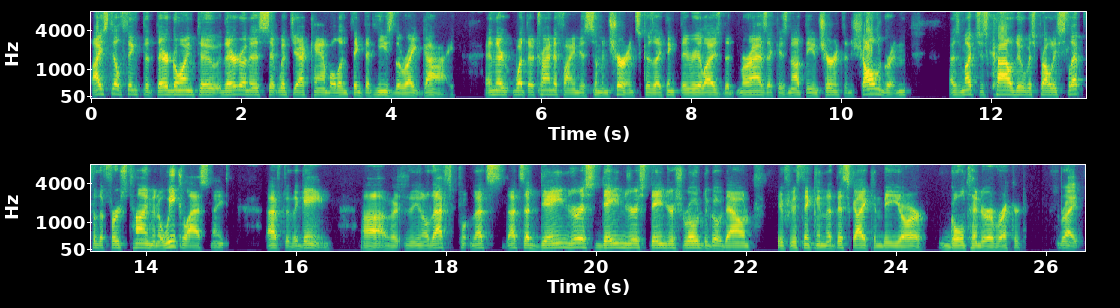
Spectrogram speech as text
I still think that they're going to they're going to sit with Jack Campbell and think that he's the right guy. And they're what they're trying to find is some insurance because I think they realize that Mrazek is not the insurance and Källgren as much as Kyle Dubas probably slept for the first time in a week last night after the game. Uh, you know that's that's that's a dangerous, dangerous, dangerous road to go down if you're thinking that this guy can be your goaltender of record. Right.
